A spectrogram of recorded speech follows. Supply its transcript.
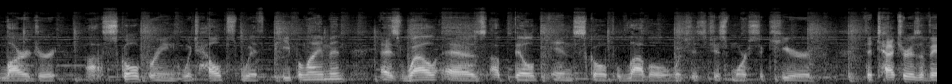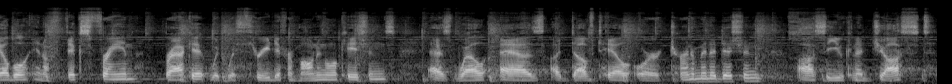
larger uh, scope ring, which helps with peep alignment, as well as a built-in scope level, which is just more secure. The Tetra is available in a fixed frame bracket with, with three different mounting locations, as well as a dovetail or tournament edition. Uh, so you can adjust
